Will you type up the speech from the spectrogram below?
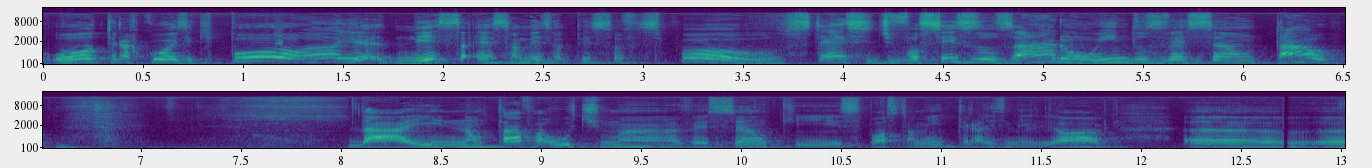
outra coisa que, pô, olha, nessa, essa mesma pessoa fala assim, pô, os testes de vocês usaram o Windows versão tal? Daí não estava a última versão, que supostamente traz melhor uh, uh,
